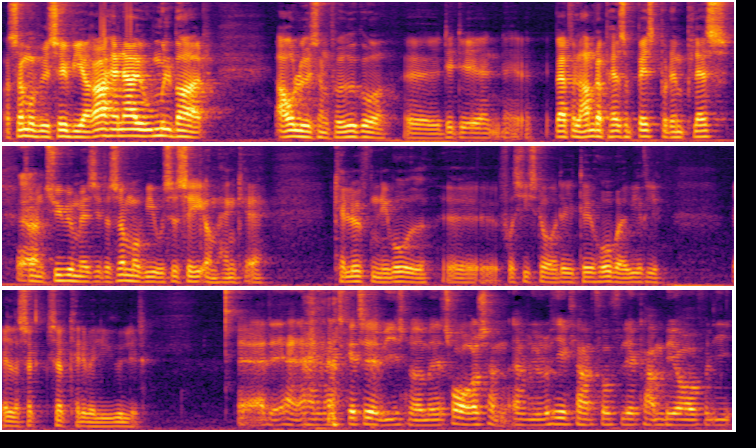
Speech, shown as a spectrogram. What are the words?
Og så må vi jo se, Viara, han er jo umiddelbart afløseren for Ødegaard. Øh, det, det er en, øh, i hvert fald ham, der passer bedst på den plads. Ja. sådan typemæssigt, og så må vi jo så se, om han kan, kan løfte niveauet øh, fra sidste år. Det, det håber jeg virkelig. Ellers så, så kan det være ligegyldigt. Ja, det, han, han, han skal til at vise noget, men jeg tror også, han, han vil jo helt klart få flere kampe i år, fordi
